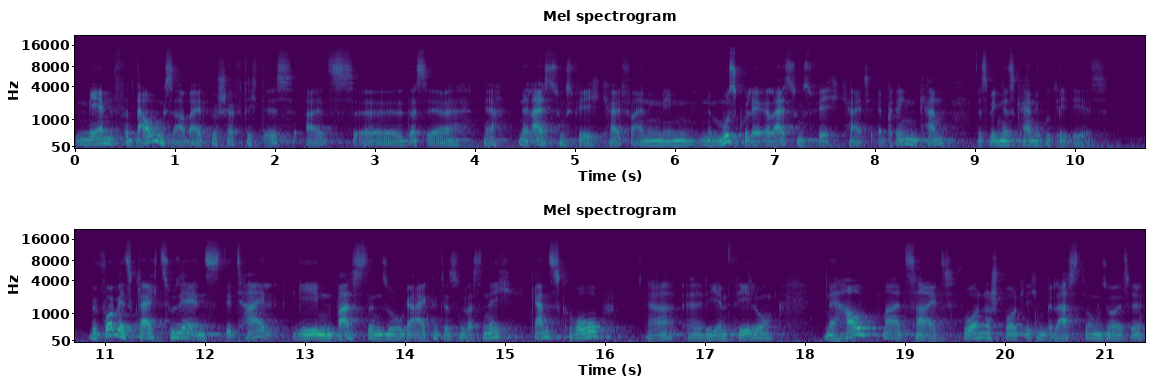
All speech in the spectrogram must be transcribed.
mehr mit Verdauungsarbeit beschäftigt ist, als äh, dass er ja, eine Leistungsfähigkeit, vor allen Dingen eine muskuläre Leistungsfähigkeit erbringen kann, weswegen das keine gute Idee ist. Bevor wir jetzt gleich zu sehr ins Detail gehen, was denn so geeignet ist und was nicht, ganz grob ja, äh, die Empfehlung, eine Hauptmahlzeit vor einer sportlichen Belastung sollte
